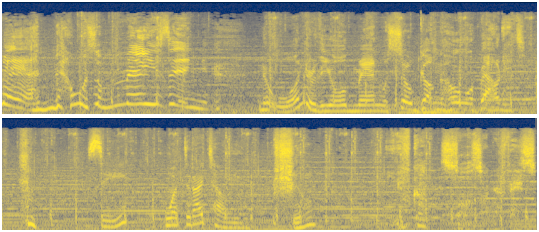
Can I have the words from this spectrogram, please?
Man, that was amazing! No wonder the old man was so gung-ho about it. See? What did I tell you? Shionne, you've got sauce on your face.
